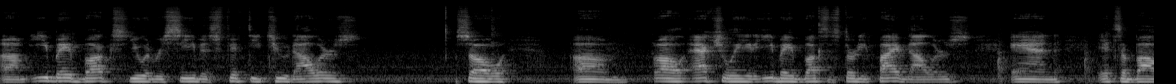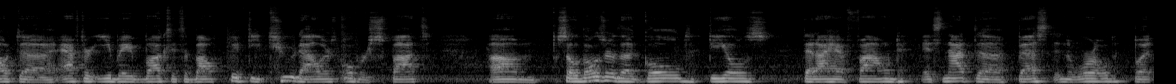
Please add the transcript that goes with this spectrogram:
Um, eBay bucks you would receive is fifty-two dollars. So, um, well, actually, the eBay bucks is thirty-five dollars, and it's about uh, after eBay bucks. It's about fifty-two dollars over spot. Um, so those are the gold deals that I have found. It's not the best in the world, but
